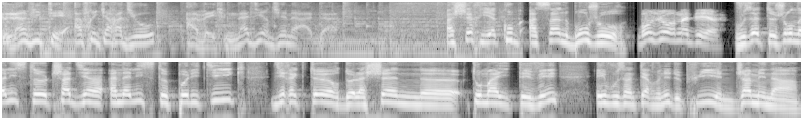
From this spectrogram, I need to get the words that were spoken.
L'invité Africa Radio avec Nadir Djenad. Acher Yacoub Hassan, bonjour. Bonjour Nadir. Vous êtes journaliste tchadien, analyste politique, directeur de la chaîne euh, Tomaï TV et vous intervenez depuis N'Djamena.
